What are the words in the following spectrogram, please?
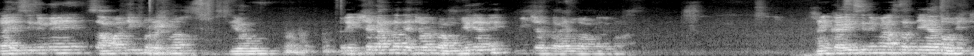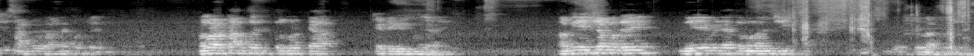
काही सिनेमे सामाजिक प्रश्न घेऊन प्रेक्षकांना त्याच्यावर गांभीर्याने विचार करायला लावणारे पण असतात. आणि काही सिनेमे असतात ते या दोन्हीची सांगड घालण्याचा प्रयत्न करतात. मला वाटतं आमचा चित्रपट त्या कॅटेगरीमध्ये आहे. आम्ही याच्यामध्ये वेगवेगळ्या तरुणांची गोष्ट दाखवतो.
